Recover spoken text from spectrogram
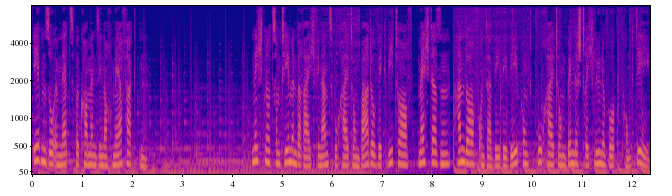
Ebenso im Netz bekommen Sie noch mehr Fakten. Nicht nur zum Themenbereich Finanzbuchhaltung Badowik-Wietorf, Mechtersen, Handorf unter www.buchhaltung-lüneburg.de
